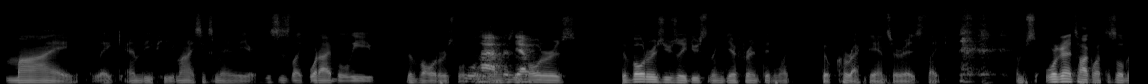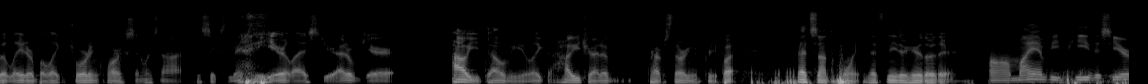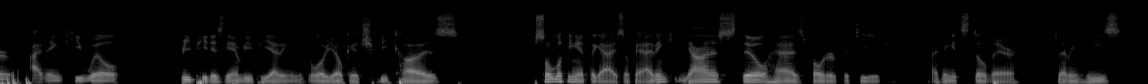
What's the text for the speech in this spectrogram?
my like MVP, my six man of the year. This is like what I believe the voters will, will do. Happen, yep. The voters, the voters usually do something different than what the correct answer is. Like, I'm, we're gonna talk about this a little bit later, but like Jordan Clarkson was not the sixth man of the year last year. I don't care how you tell me, like how you try to perhaps starting for me, but that's not the point. That's neither here nor there. Um, my MVP this year, I think he will repeat as the MVP. I think Nikola Jokic because so looking at the guys, okay, I think Giannis still has voter fatigue. I think it's still there. So I mean, he's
